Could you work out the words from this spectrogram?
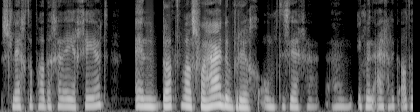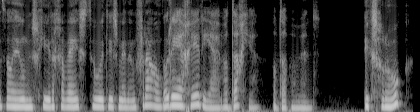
slecht op hadden gereageerd. En dat was voor haar de brug om te zeggen: ehm, Ik ben eigenlijk altijd wel heel nieuwsgierig geweest hoe het is met een vrouw. Hoe reageerde jij? Wat dacht je op dat moment? Ik schrok,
